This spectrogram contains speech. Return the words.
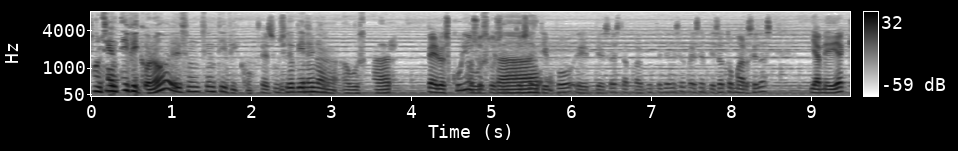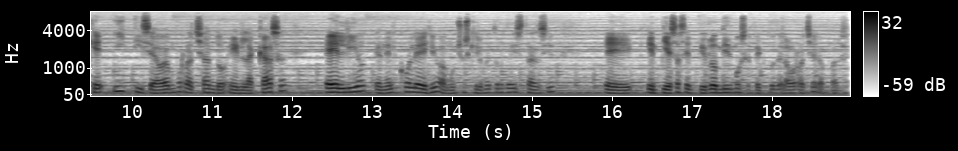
Es un científico, ¿no? Es un científico. Es un Ellos vienen científico. a, a buscar. Pero es curioso, a entonces, el buscar- tipo eh, empieza a destapar botellas de cerveza, empieza a tomárselas y a medida que E.T. se va emborrachando en la casa, Elliot en el colegio, a muchos kilómetros de distancia, eh, empieza a sentir los mismos efectos de la borrachera, parce.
